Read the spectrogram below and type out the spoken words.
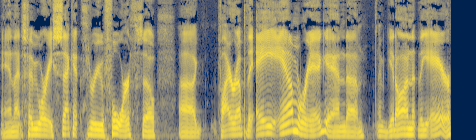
and that's February 2nd through 4th. So, uh, fire up the AM rig and, um, and get on the air.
